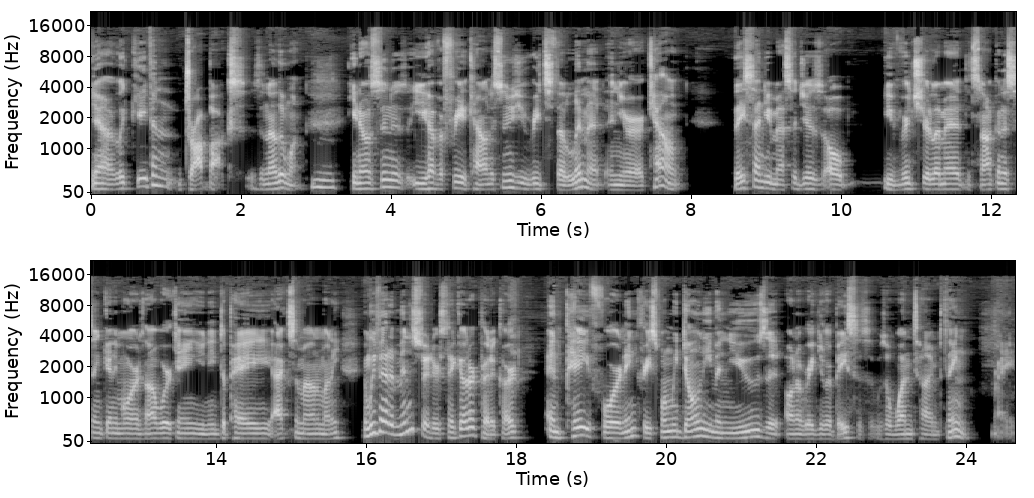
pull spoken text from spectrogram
Yeah, like even Dropbox is another one. Hmm. you know, as soon as you have a free account, as soon as you reach the limit in your account, they send you messages. Oh, you've reached your limit. It's not going to sync anymore. It's not working. You need to pay X amount of money. And we've had administrators take out our credit card and pay for an increase when we don't even use it on a regular basis. It was a one time thing. Right.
